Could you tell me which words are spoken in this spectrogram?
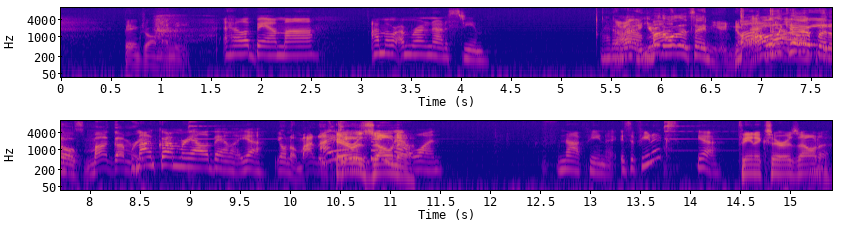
Bang draw my knee. Alabama. I'm a, I'm running out of steam. I don't Ah, know. You're the one that's saying you know all the capitals. Montgomery. Montgomery, Alabama. Yeah. you don't know my I little Arizona. that one. Not Phoenix. Is it Phoenix? Yeah. Phoenix, Arizona.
